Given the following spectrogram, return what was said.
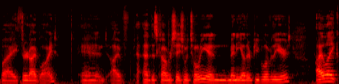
by Third Eye Blind, and I've had this conversation with Tony and many other people over the years. I like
